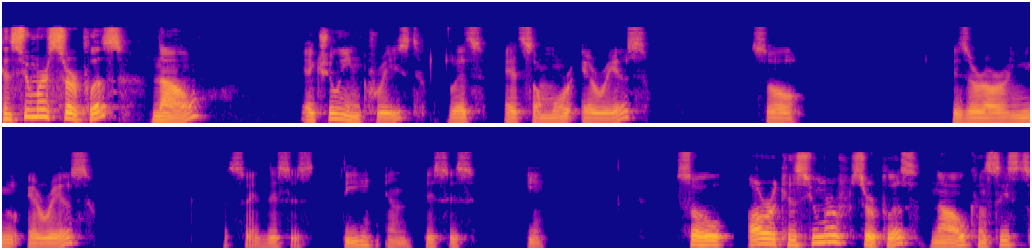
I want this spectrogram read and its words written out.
Consumer surplus now actually increased. Let's add some more areas. So these are our new areas. Let's say this is D and this is E. So our consumer surplus now consists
